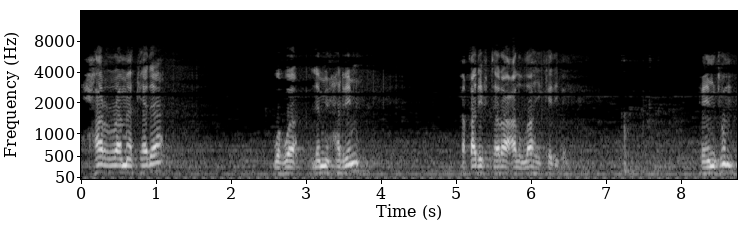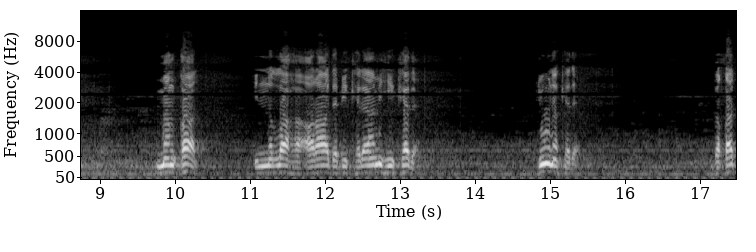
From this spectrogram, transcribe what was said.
حرم كذا وهو لم يحرمه فقد افترى على الله كذبا. فهمتم؟ من قال إن الله أراد بكلامه كذا دون كذا فقد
